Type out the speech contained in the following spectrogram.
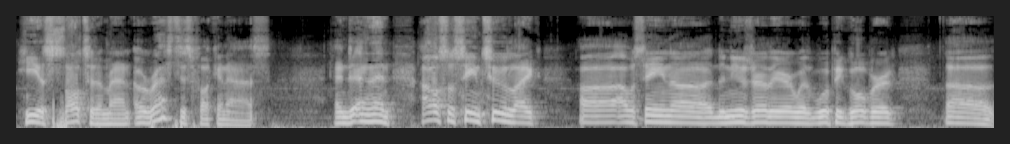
he assaulted a man. Arrest his fucking ass. And and then I also seen too like uh, I was seeing uh, the news earlier with Whoopi Goldberg uh,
